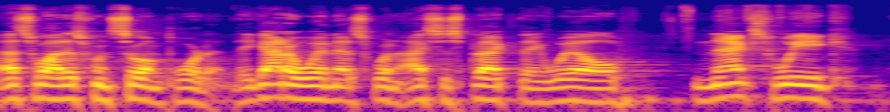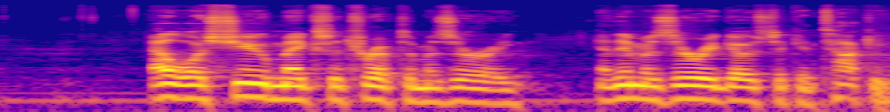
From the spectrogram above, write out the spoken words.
That's why this one's so important. They got to win this one. I suspect they will. Next week, LSU makes a trip to Missouri, and then Missouri goes to Kentucky.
